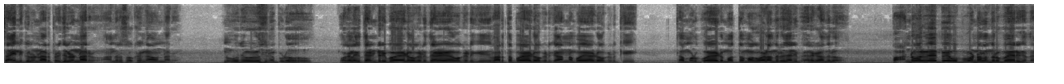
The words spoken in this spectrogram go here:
సైనికులు ఉన్నారు ప్రజలు ఉన్నారు అందరూ సుఖంగా ఉన్నారు. నువ్వు చూసినప్పుడు ఒకరికి తండ్రి పోయాడు ఒకటి ఒకటికి భర్త పోయాడు ఒకటికి అన్న పోయాడు ఒకటికి తమ్ముడు పోయాడు మొత్తం మగవాళ్ళందరూ చనిపోయారు కదా అందులో. పాండవుల వైపే ఉప పాండవులందరూ పోయారు కదా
